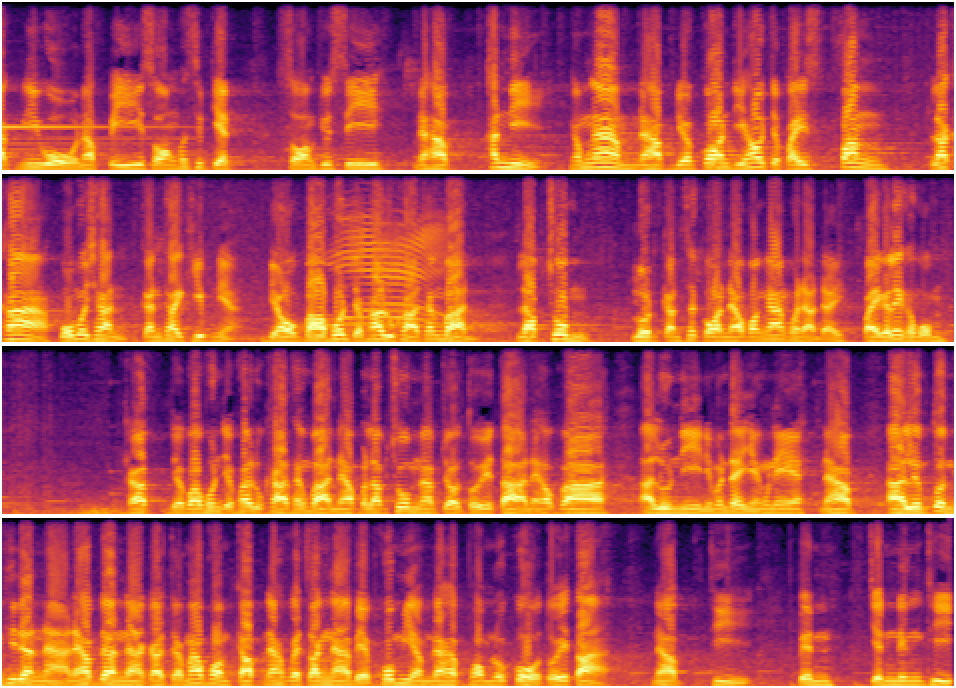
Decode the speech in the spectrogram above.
ลักรีโวนะครับปี 2017 2.4 นะครับคันนี้งามๆนะครับเดี๋ยวก่อนที่เราจะไปฟังราคาโปรโมชั่นกันถ่ายคลิปเนี่ยเดี๋ยวบาพ่นจะพาลูกค้าทั้งบ้านรับชม รถกันสกอนนะครับว่างามขนาดใดไปกันเลยครับผมครับเดี๋ยวบาพ่นจะพาลูกค้าทั้งบ้านนะครับมารับชมนะครับเจ้าโตโยต้านะครับว่าอารุ่นนี้เนี่ยมันได้อย่างแน่นะครับอ่าเริ่มต้นที่ด้านหน้านะครับด้านหน้าก็จะมาพร้อมกับนะครับกระจังหน้าแบบโครเมียมนะครับพร้อมโลโก้โตโยต้านะครับที่เป็นเจนหนึ่งที่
